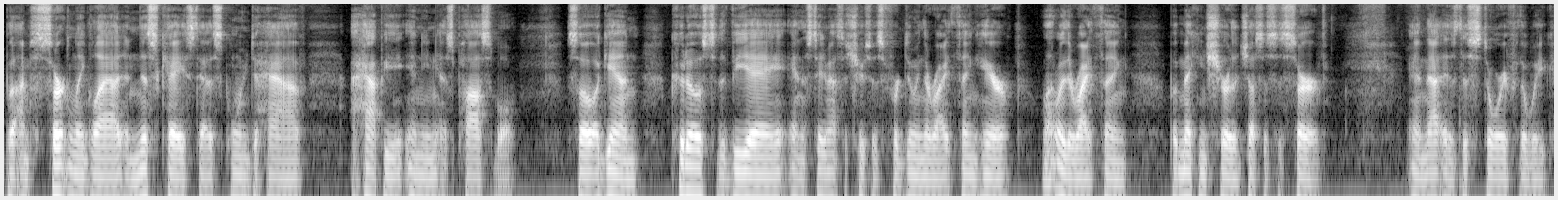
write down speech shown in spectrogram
But I'm certainly glad in this case that it's going to have a happy ending as possible. So again, kudos to the VA and the state of Massachusetts for doing the right thing here. Well, not really the right thing, but making sure that justice is served. And that is the story for the week.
